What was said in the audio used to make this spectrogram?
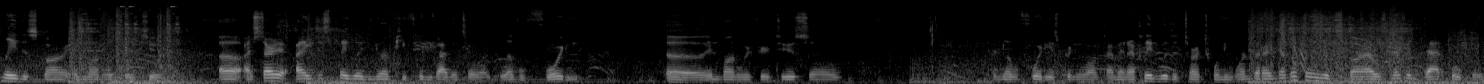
play the Scar in Modern Warfare 2. Uh, I started, I just played with UMP 45 until like level 40 uh, in Modern Warfare 2, so and level 40 is pretty long time. And I played with the TAR 21, but I never played with Scar. I was never that open.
